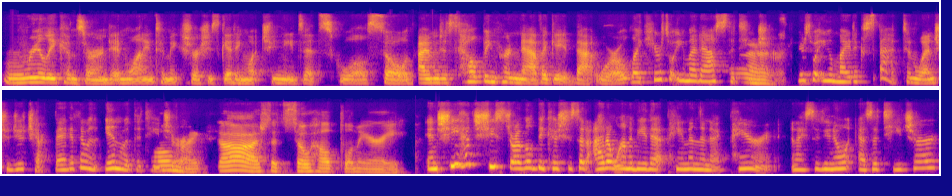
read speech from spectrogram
really concerned and wanting to make sure she's getting what she needs at school. So I'm just helping her navigate that world. Like, here's what you might ask the teacher. Here's what you might expect. And when should you check back in with the oh teacher? Oh my gosh, that's so helpful, Mary. And she had, she struggled because she said, I don't want to be that pain in the neck parent. And I said, you know, as a teacher,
